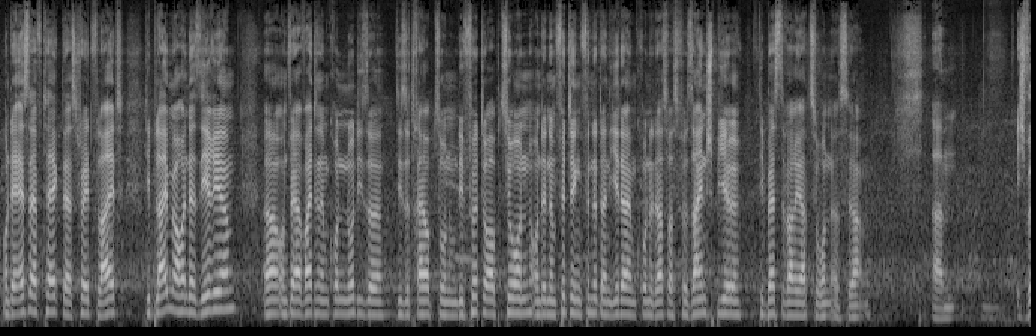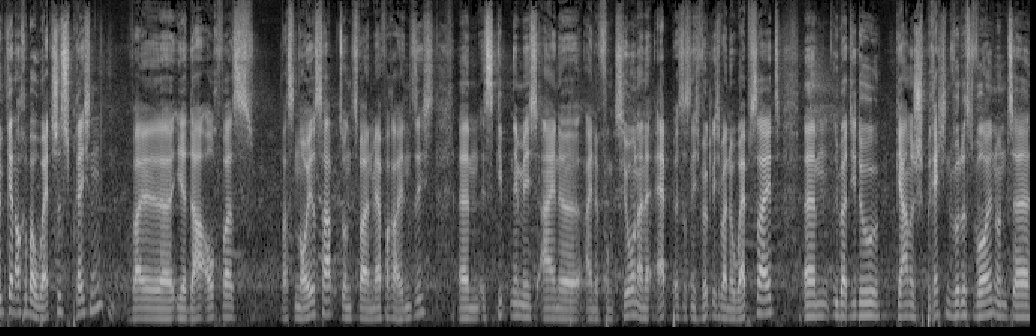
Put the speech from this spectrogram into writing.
und der SF-Tag, der Straight Flight, die bleiben auch in der Serie und wir erweitern im Grunde nur diese, diese drei Optionen um die vierte Option und in einem Fitting findet dann jeder im Grunde das, was für sein Spiel die beste Variation ist. Ja. Ähm, ich würde gerne auch über Wedges sprechen, weil äh, ihr da auch was, was Neues habt und zwar in mehrfacher Hinsicht. Ähm, es gibt nämlich eine, eine Funktion, eine App, ist es nicht wirklich, aber eine Website, ähm, über die du gerne sprechen würdest wollen. Und äh,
